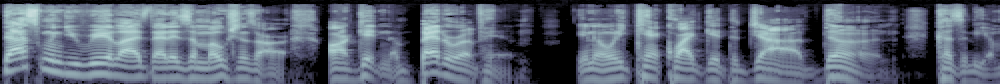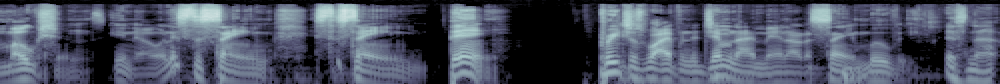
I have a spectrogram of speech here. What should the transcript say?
that's when you realize that his emotions are are getting the better of him. You know, he can't quite get the job done because of the emotions, you know. And it's the same, it's the same thing. Preacher's Wife and the Gemini Man are the same movie. It's not.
